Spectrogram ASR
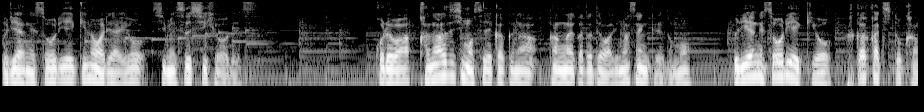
売上総利益の割合を示す指標です。これは必ずしも正確な考え方ではありませんけれども売上総利益を付加価値と考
